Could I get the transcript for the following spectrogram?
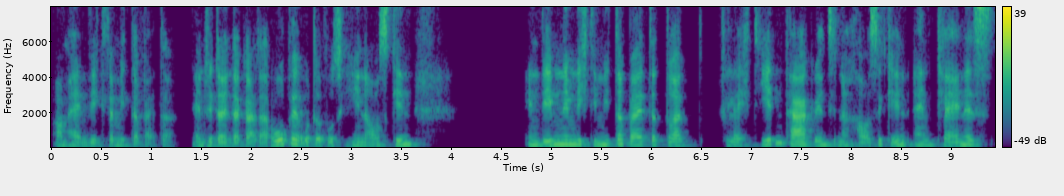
am Heimweg der Mitarbeiter, entweder in der Garderobe oder wo sie hinausgehen, indem nämlich die Mitarbeiter dort vielleicht jeden Tag, wenn sie nach Hause gehen, ein kleines,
